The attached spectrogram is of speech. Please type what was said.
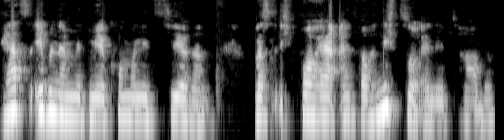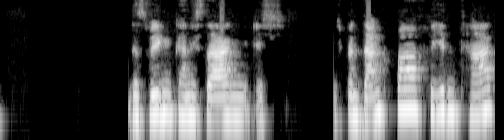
Herzebene mit mir kommunizieren, was ich vorher einfach nicht so erlebt habe. Deswegen kann ich sagen, ich, ich bin dankbar für jeden Tag,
